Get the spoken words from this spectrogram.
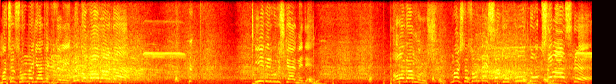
Maçın sonuna gelmek üzereyiz. Ve top ağlarda. İyi bir vuruş gelmedi. Havadan vuruş. Maçta son 5 saat. Topu 90'a astı.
